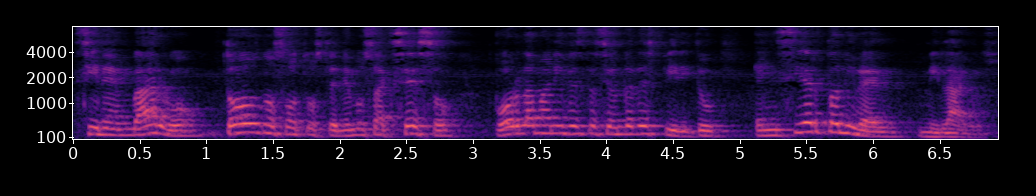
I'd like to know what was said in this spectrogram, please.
Sin embargo, todos nosotros tenemos acceso por la manifestación del Espíritu en cierto nivel milagros.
